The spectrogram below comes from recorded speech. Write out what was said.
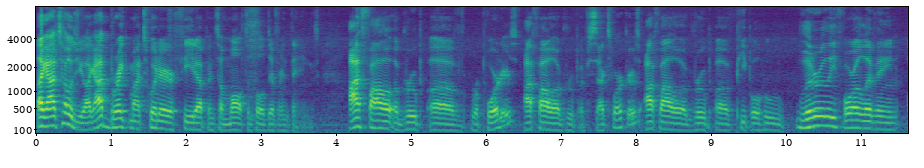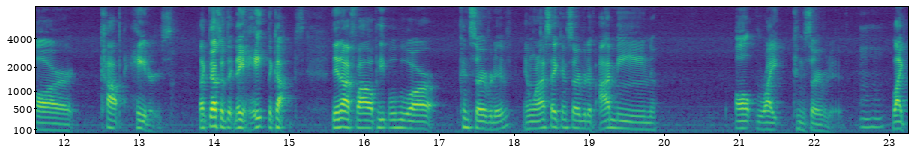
like I told you, like I break my Twitter feed up into multiple different things. I follow a group of reporters. I follow a group of sex workers. I follow a group of people who literally for a living are cop haters. Like that's what they, they hate the cops. Then I follow people who are conservative, and when I say conservative, I mean alt right conservative, mm-hmm. like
